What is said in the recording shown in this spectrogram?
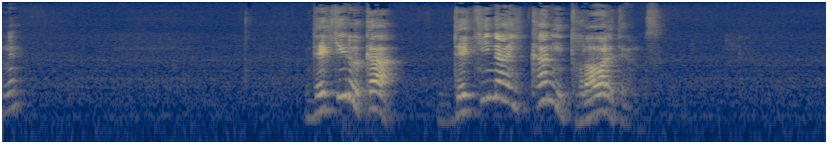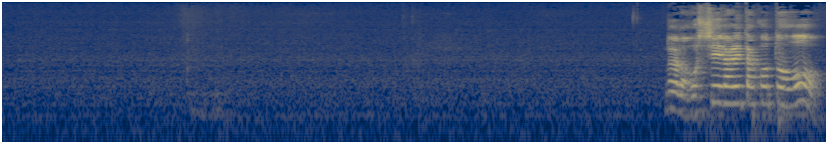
ね。できるかできないかにとらわれてるんです。だから教えられたことを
